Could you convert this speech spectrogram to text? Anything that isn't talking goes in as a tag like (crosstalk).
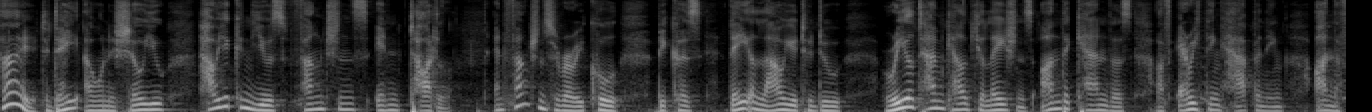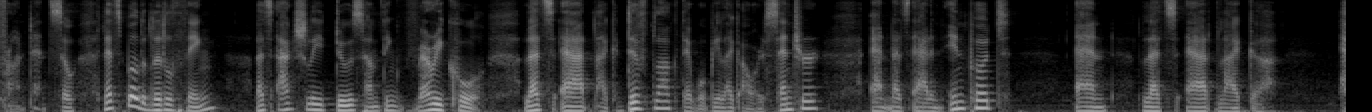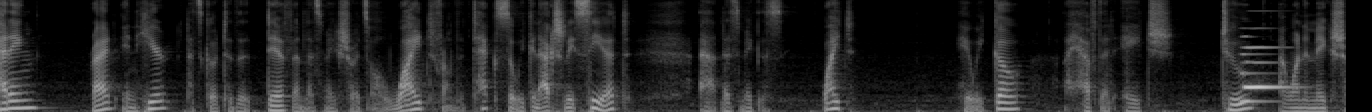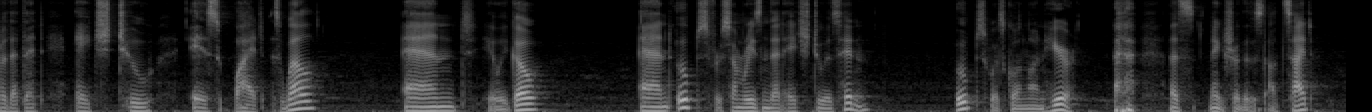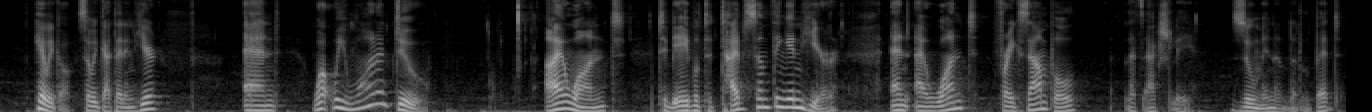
Hi, today I want to show you how you can use functions in Toddle. And functions are very cool because they allow you to do real-time calculations on the canvas of everything happening on the front end. So let's build a little thing. Let's actually do something very cool. Let's add like a div block that will be like our center. And let's add an input. And let's add like a heading right? In here, let's go to the div and let's make sure it's all white from the text so we can actually see it. Uh, let's make this white. Here we go. I have that H2. I want to make sure that that H2 is white as well. And here we go. And oops, for some reason that H2 is hidden. Oops, what's going on here? (laughs) let's make sure this is outside. Here we go. So we got that in here. And what we want to do, I want to be able to type something in here, and I want, for example, let's actually zoom in a little bit.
